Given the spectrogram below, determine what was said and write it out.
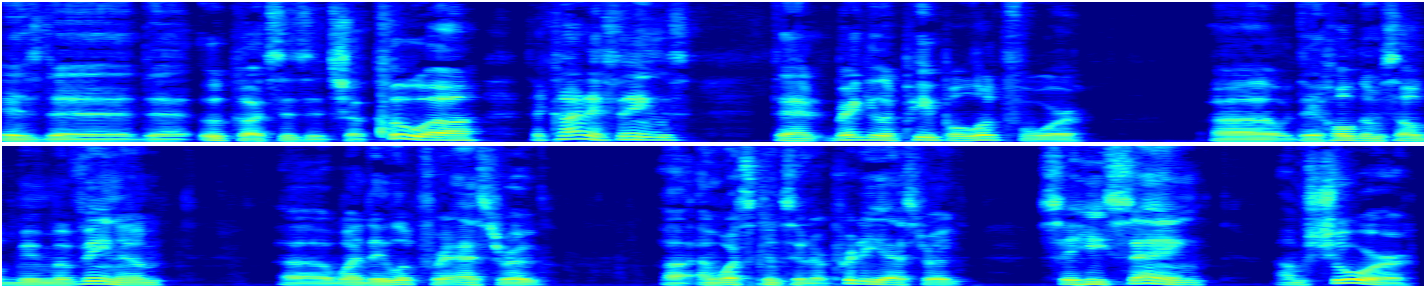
is the the ukotz? Is it shakua? The kind of things that regular people look for. Uh, they hold themselves to be mavinim uh, when they look for esrog uh, and what's considered a pretty esrog. So he's saying, I'm sure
